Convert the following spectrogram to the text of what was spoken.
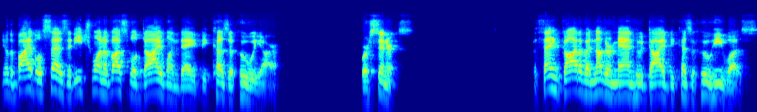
You know, the Bible says that each one of us will die one day because of who we are. We're sinners. But thank God of another man who died because of who he was,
